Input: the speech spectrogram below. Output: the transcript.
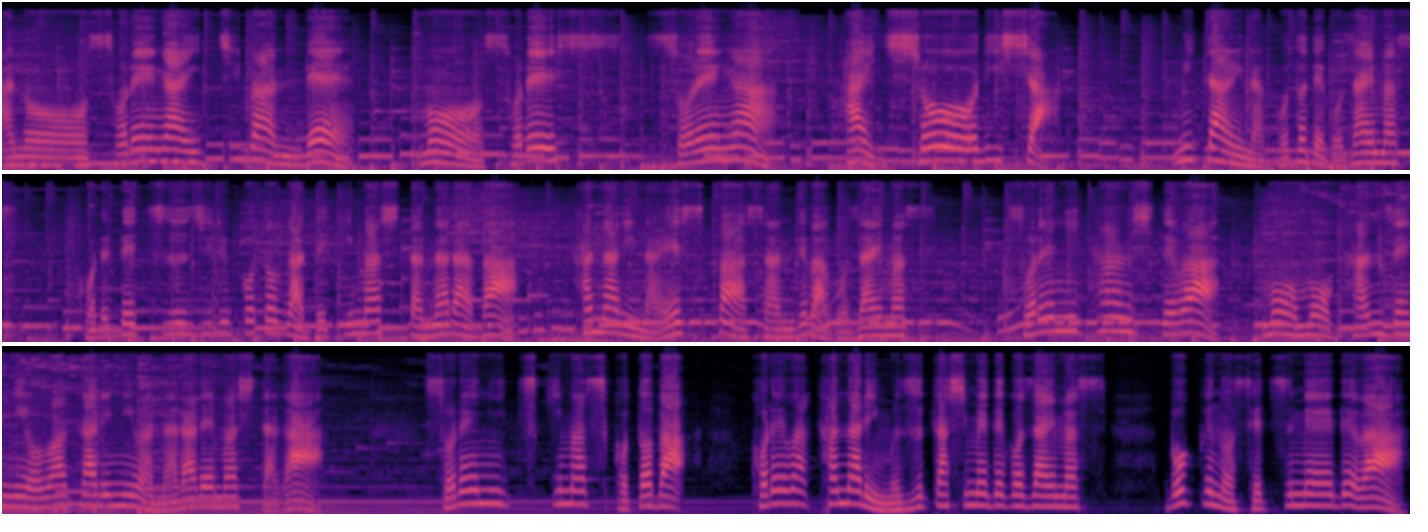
あのー、それが一番でもうそれそれがはい勝利者。みたいなことでございます。これで通じることができましたならばかなりなエスパーさんではございます。それに関してはもうもう完全にお分かりにはなられましたがそれにつきます言葉これはかなり難しめでございます。僕の説明では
